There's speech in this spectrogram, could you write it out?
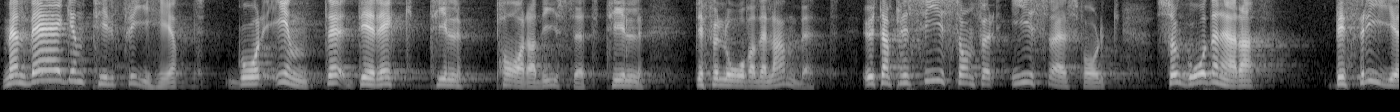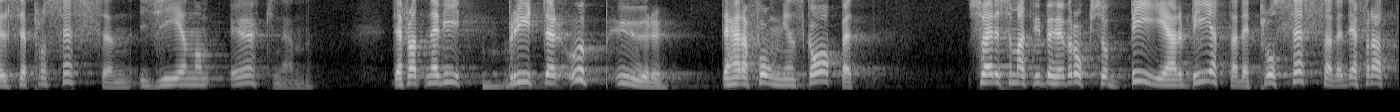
Men vägen till frihet går inte direkt till paradiset, till det förlovade landet. Utan precis som för Israels folk så går den här äh, befrielseprocessen genom öknen. Därför att när vi bryter upp ur det här fångenskapet så är det som att vi behöver också bearbeta det, processa det, därför att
